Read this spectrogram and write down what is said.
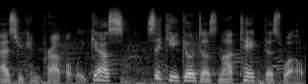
As you can probably guess, Sakiko does not take this well.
